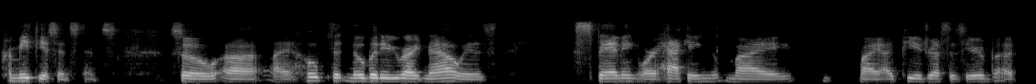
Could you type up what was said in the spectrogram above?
Prometheus instance. So uh, I hope that nobody right now is spamming or hacking my my IP addresses here, but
